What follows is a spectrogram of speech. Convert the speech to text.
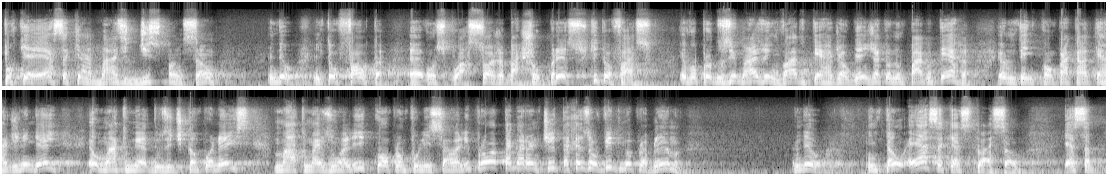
Porque é essa que é a base de expansão, entendeu? Então falta, é, vamos supor, a soja baixou o preço, o que, que eu faço? Eu vou produzir mais, eu invado terra de alguém, já que eu não pago terra. Eu não tenho que comprar aquela terra de ninguém. Eu mato meia dúzia de camponês, mato mais um ali, compro um policial ali, pronto, está garantido, está resolvido o meu problema. Entendeu? Então, essa que é a situação. Essa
